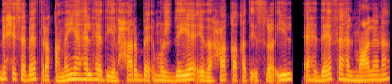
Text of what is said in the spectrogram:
بحسابات رقمية هل هذه الحرب مجدية إذا حققت إسرائيل أهدافها المعلنة؟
